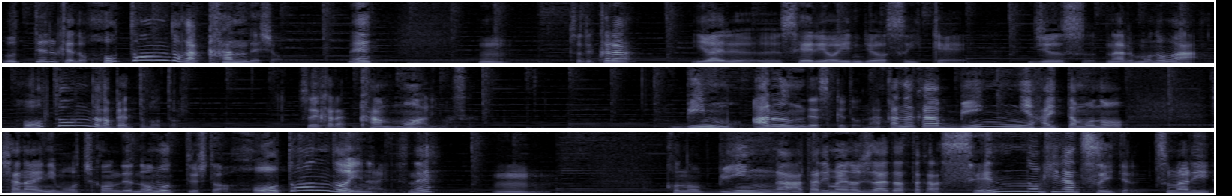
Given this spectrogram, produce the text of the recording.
売ってるけどほとんどが缶でしょ。ね。うん。それからいわゆる清涼飲料水系ジュースなるものはほとんどがペットボトル。それから缶もあります瓶もあるんですけどなかなか瓶に入ったものを車内に持ち込んで飲むっていう人はほとんどいないですね。うん。この瓶が当たり前の時代だったから栓抜きがついてる。つまり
